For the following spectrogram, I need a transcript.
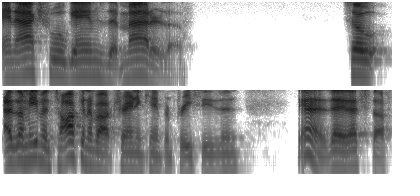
in actual games that matter, though. So, as I'm even talking about training camp and preseason, yeah, that stuff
